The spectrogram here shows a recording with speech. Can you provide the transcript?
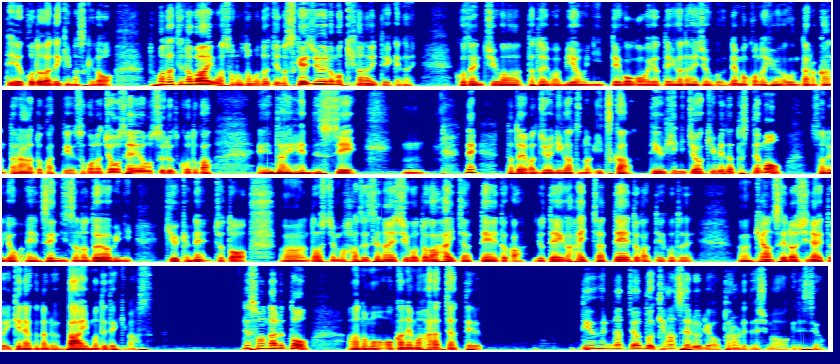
っていうことができますけど、友達の場合はその友達のスケジュールも聞かないといけない。午前中は例えば美容院に行って午後は予定が大丈夫。でもこの日はうんたらかんたらとかっていうそこの調整をすることが、えー、大変ですし、うん。で、例えば12月の5日っていう日にちを決めたとしても、そのよ、えー、前日の土曜日に急遽ね、ちょっと、うん、どうしても外せない仕事が入っちゃってとか、予定が入っちゃってとかっていうことで、うん、キャンセルをしないといけなくなる場合も出てきます。で、そうなると、あのもうお金も払っちゃってる。っていう風になっちゃうとキャンセル料を取られてしまうわけですよ。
